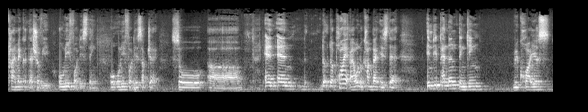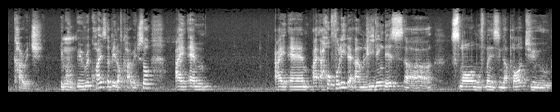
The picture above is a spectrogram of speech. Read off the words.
climate catastrophe only for this thing or only for this subject. So uh, and and the, the point I want to come back is that independent thinking requires courage. It, Mm. it requires a bit of courage. So I am I am I hopefully that I'm leading this uh, small movement in Singapore to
